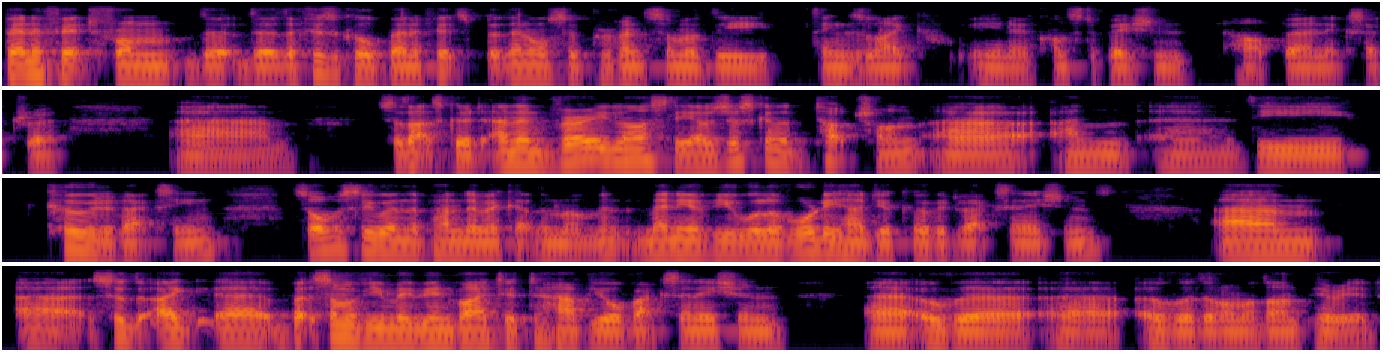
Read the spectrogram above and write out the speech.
benefit from the, the, the physical benefits, but then also prevent some of the things like you know constipation, heartburn, etc. Um, so that's good. And then very lastly, I was just going to touch on uh, and uh, the COVID vaccine. So obviously, we're in the pandemic at the moment. Many of you will have already had your COVID vaccinations. Um, uh, so I, uh, but some of you may be invited to have your vaccination uh, over uh, over the Ramadan period.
